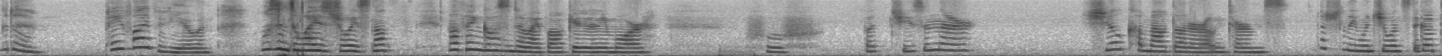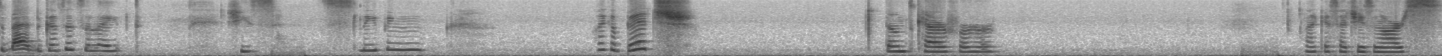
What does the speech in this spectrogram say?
I'm gonna pay five of you, and it wasn't a wise choice. Not, nothing goes into my pocket anymore. Whew. But she's in there. She'll come out on her own terms, especially when she wants to go to bed because it's late. She's sleeping like a bitch don't care for her. Like I said, she's an arse,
